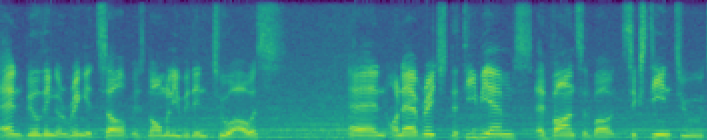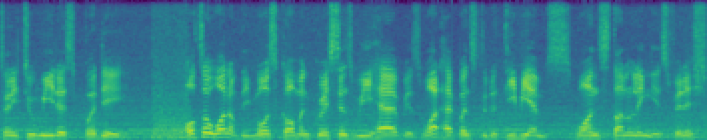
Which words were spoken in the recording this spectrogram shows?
and building a ring itself is normally within two hours. And on average, the TBMs advance about 16 to 22 meters per day. Also, one of the most common questions we have is what happens to the TBMs once tunneling is finished?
